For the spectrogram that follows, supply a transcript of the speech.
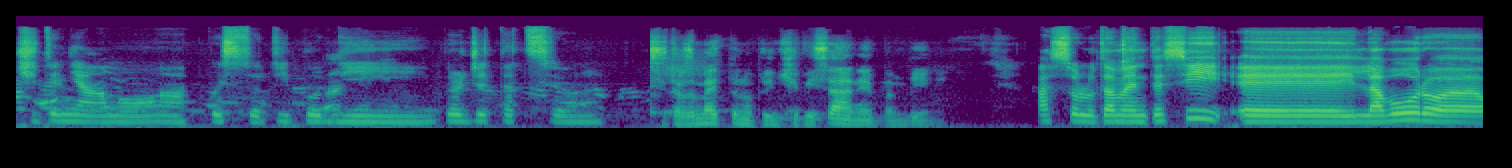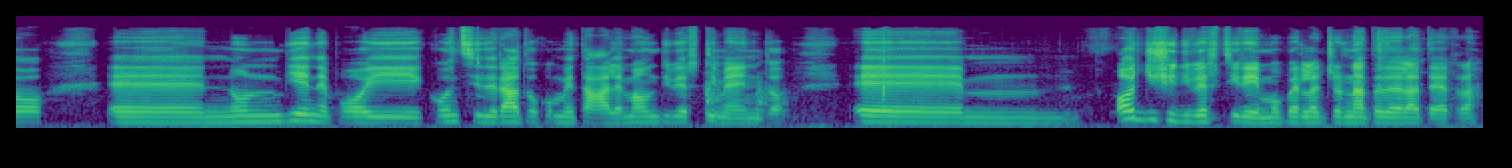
ci teniamo a questo tipo di progettazione. Si trasmettono principi sani ai bambini? Assolutamente sì, e il lavoro eh, non viene poi considerato come tale, ma un divertimento. E, um, oggi ci divertiremo per la giornata della Terra.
